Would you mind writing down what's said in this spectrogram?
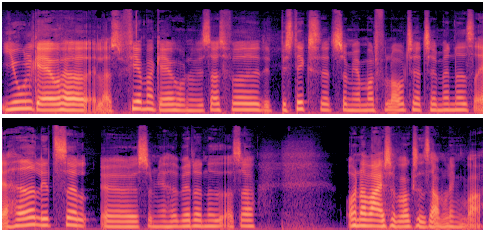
julegave, havde, eller altså firmagave, hun havde også fået et bestiksæt, som jeg måtte få lov til at tage med ned, så jeg havde lidt selv, øh, som jeg havde med derned, og så undervejs så voksede samlingen bare.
